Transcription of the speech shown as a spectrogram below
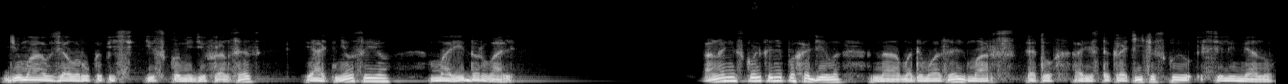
Дюма взял рукопись из комедии «Францез» и отнес ее Мари Дорваль. Она нисколько не походила на мадемуазель Марс, эту аристократическую селемену.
